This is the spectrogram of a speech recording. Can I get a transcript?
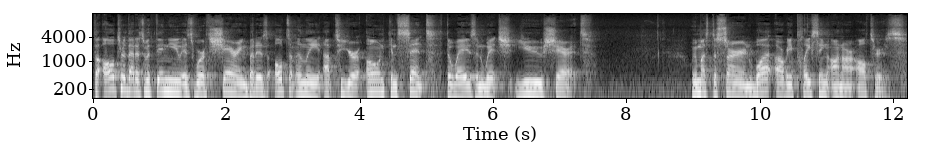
The altar that is within you is worth sharing, but it is ultimately up to your own consent the ways in which you share it. We must discern what are we placing on our altars?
